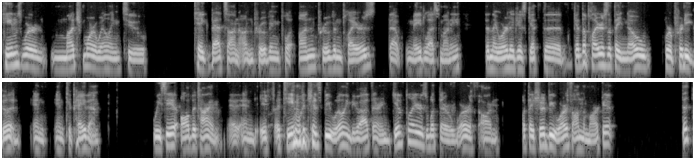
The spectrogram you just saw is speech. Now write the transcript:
teams were much more willing to take bets on unproven unproven players that made less money than they were to just get the get the players that they know were pretty good and and to pay them. we see it all the time. And if a team would just be willing to go out there and give players what they're worth on what they should be worth on the market, that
